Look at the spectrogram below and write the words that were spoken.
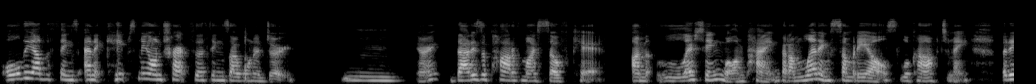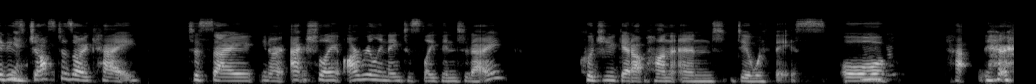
all the other things, and it keeps me on track for the things I want to do. Mm. You know, that is a part of my self-care. I'm letting, well, I'm paying, but I'm letting somebody else look after me. But it is yeah. just as okay to say, you know, actually, I really need to sleep in today. Could you get up, hun, and deal with this? Or, mm-hmm. I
